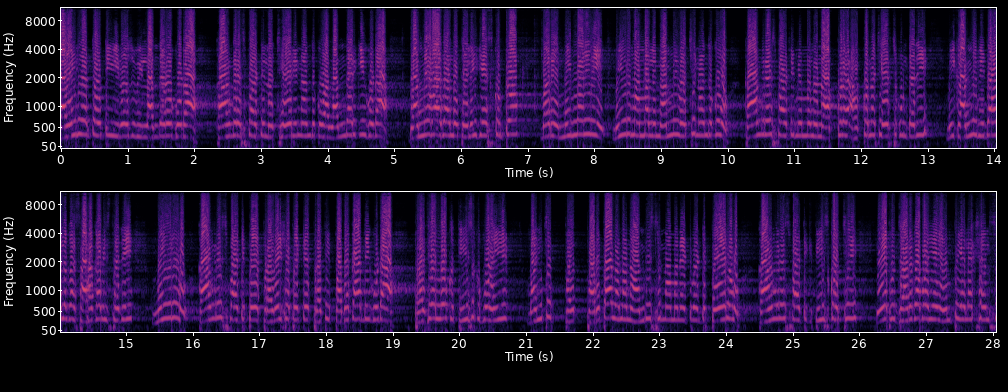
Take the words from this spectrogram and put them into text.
ధైర్యంతో ఈరోజు వీళ్ళందరూ కూడా కాంగ్రెస్ పార్టీలో చేరినందుకు వాళ్ళందరికీ కూడా ధన్యవాదాలు తెలియజేసుకుంటూ మరి మిమ్మల్ని మీరు మమ్మల్ని నమ్మి వచ్చినందుకు కాంగ్రెస్ పార్టీ మిమ్మల్ని హక్కున హక్కున చేర్చుకుంటది మీకు అన్ని విధాలుగా సహకరిస్తుంది. మీరు కాంగ్రెస్ పార్టీపై ప్రవేశపెట్టే ప్రతి పథకాన్ని కూడా ప్రజల్లోకి తీసుకుపోయి మంచి ప- పరిపాలనను అందిస్తున్నామనేటువంటి పేరు కాంగ్రెస్ పార్టీకి తీసుకొచ్చి రేపు జరగబోయే ఎంపీ ఎలక్షన్స్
